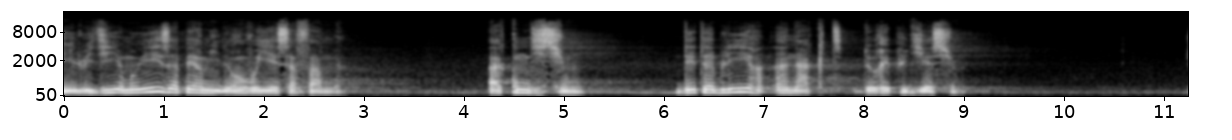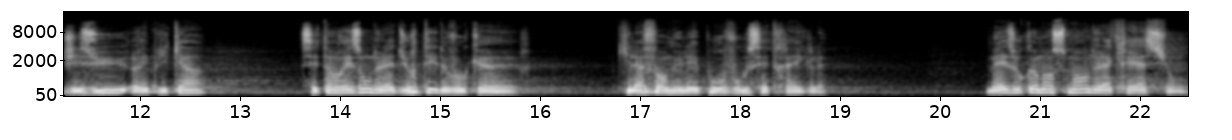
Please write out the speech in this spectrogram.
Ils lui dirent Moïse a permis de renvoyer sa femme, à condition d'établir un acte de répudiation. Jésus répliqua, C'est en raison de la dureté de vos cœurs qu'il a formulé pour vous cette règle. Mais au commencement de la création,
